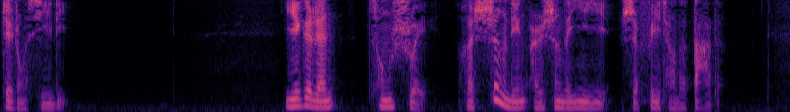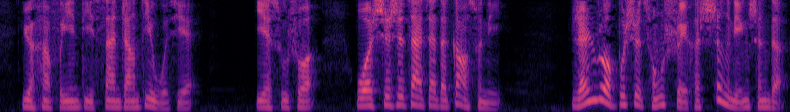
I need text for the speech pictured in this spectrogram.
这种洗礼。一个人从水和圣灵而生的意义是非常的大的。约翰福音第三章第五节，耶稣说：“我实实在在的告诉你，人若不是从水和圣灵生的。”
